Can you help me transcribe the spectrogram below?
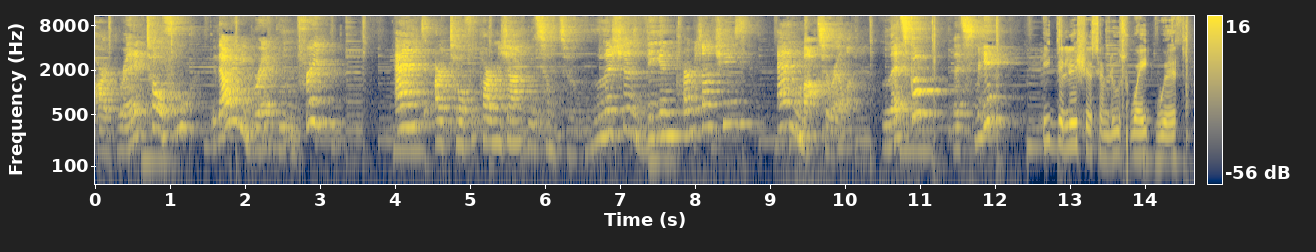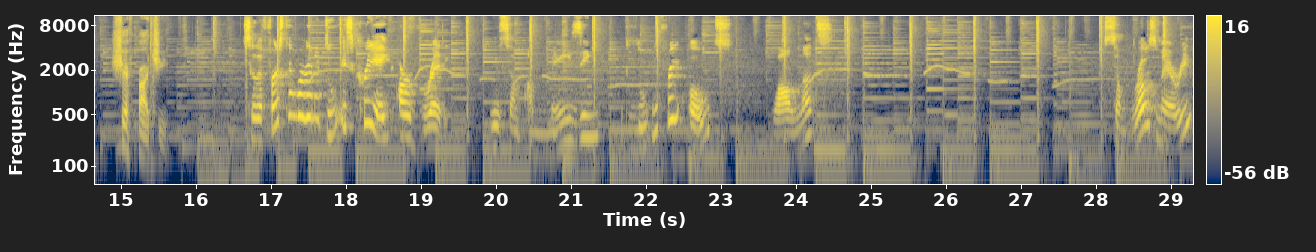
our breaded tofu without any bread, gluten-free, and our tofu parmesan with some delicious vegan parmesan cheese and mozzarella. Let's go, let's begin. Eat delicious and lose weight with Chef Pachi. So the first thing we're gonna do is create our breading with some amazing gluten-free oats, walnuts, some rosemary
